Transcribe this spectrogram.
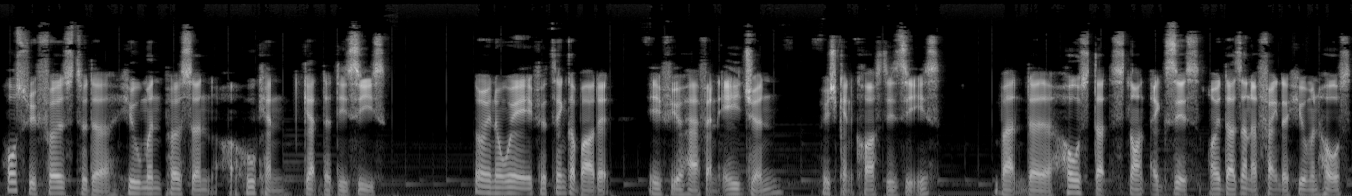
Host refers to the human person uh, who can get the disease. So, in a way, if you think about it, if you have an agent which can cause disease, but the host does not exist or it doesn't affect the human host,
